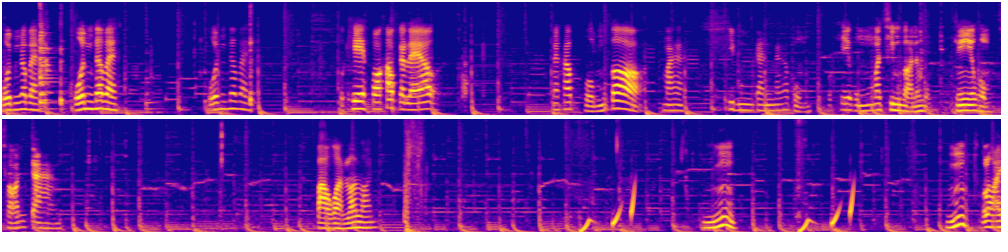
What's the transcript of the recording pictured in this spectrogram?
คนเข้าไปคนเข้าไปวนเข้าไป โอเค พอเข้ากันแล้วนะครับ ผมก็มา ชิมกันนะครับผม โอเคผมมาชิมก่อนนะผมนี่ครับผมช้อนกลาง เปล่าก่อนร้อนๆอืมอืมอร่อย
